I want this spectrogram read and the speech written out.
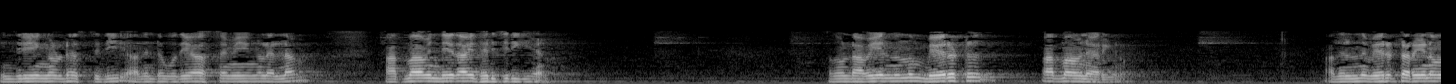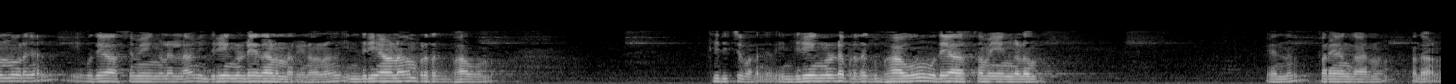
ഇന്ദ്രിയങ്ങളുടെ സ്ഥിതി അതിന്റെ ഉദയാസ്തമയങ്ങളെല്ലാം ആത്മാവിന്റെതായി ധരിച്ചിരിക്കുകയാണ്. അതുകൊണ്ട് അവയിൽ നിന്നും വേറിട്ട് ആത്മാവിനെ അറിയണം. അതിൽ നിന്ന് വേറിട്ടറിയണമെന്ന് പറഞ്ഞാൽ ഈ ഉദയാസ്തമയങ്ങളെല്ലാം ഇന്ദ്രിയങ്ങളുടേതാണെന്ന് അറിയണം. ഇന്ദ്രിയാണാം പൃഥക്ഭാവം തിരിച്ചു പറഞ്ഞത്. ഇന്ദ്രിയങ്ങളുടെ പൃഥക്ഭാവവും ഉദയാസ്തമയങ്ങളും എന്ന് പറയാൻ കാരണം അതാണ്.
